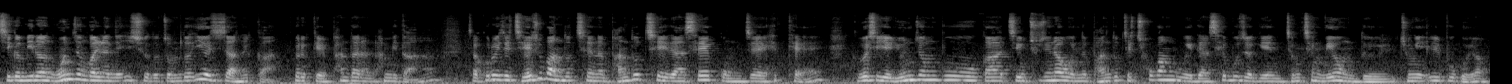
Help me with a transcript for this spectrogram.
지금 이런 원전 관련된 이슈도 좀 더 이어지지 않을까 그렇게 판단을 합니다. 자 그리고 이제 제주 반도체는 반도체에 대한 세액 공제 혜택 그것이 윤 정부가 지금 추진하고 있는 반도체 초강국에 대한 세부적인 정책 내용들 중에 일부고요.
